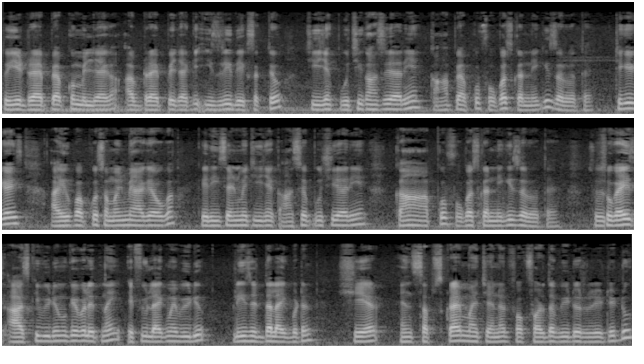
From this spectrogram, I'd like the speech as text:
तो ये ड्राइव पे आपको मिल जाएगा। आप ड्राइव पे जाके इजीली देख सकते हो चीज़ें पूछी कहाँ से जा रही हैं, कहाँ पे आपको फोकस करने की ज़रूरत है, ठीक है गाइज़ आई होप आपको समझ में आ गया होगा कि रिसेंट में चीज़ें कहाँ से पूछी जा रही हैं, कहाँ आपको फोकस करने की ज़रूरत है। सो सो गाइज़ आज की वीडियो में केवल इतना ही। If you like my video please hit the like button share and subscribe my channel for further video related to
